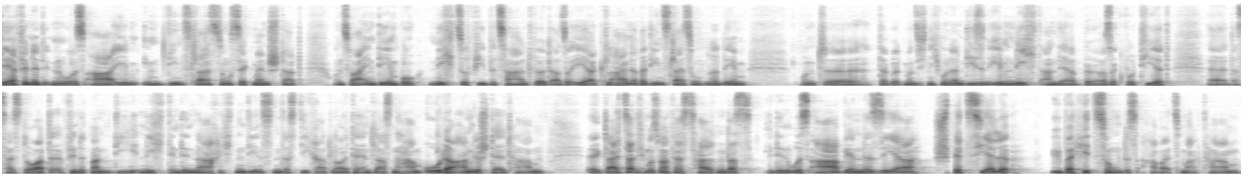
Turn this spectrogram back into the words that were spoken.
der findet in den USA eben im Dienstleistungssegment statt. Und zwar in dem, wo nicht so viel bezahlt wird, also eher kleinere Dienstleistungsunternehmen und äh, da wird man sich nicht wundern, die sind eben nicht an der Börse quotiert. Äh, das heißt, dort findet man die nicht in den Nachrichtendiensten, dass die gerade Leute entlassen haben oder angestellt haben. Äh, gleichzeitig muss man festhalten, dass in den USA wir eine sehr spezielle Überhitzung des Arbeitsmarkts haben.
